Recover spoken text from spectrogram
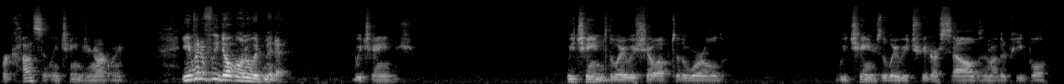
We're constantly changing, aren't we? Even if we don't want to admit it, we change. We change the way we show up to the world. We change the way we treat ourselves and other people.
